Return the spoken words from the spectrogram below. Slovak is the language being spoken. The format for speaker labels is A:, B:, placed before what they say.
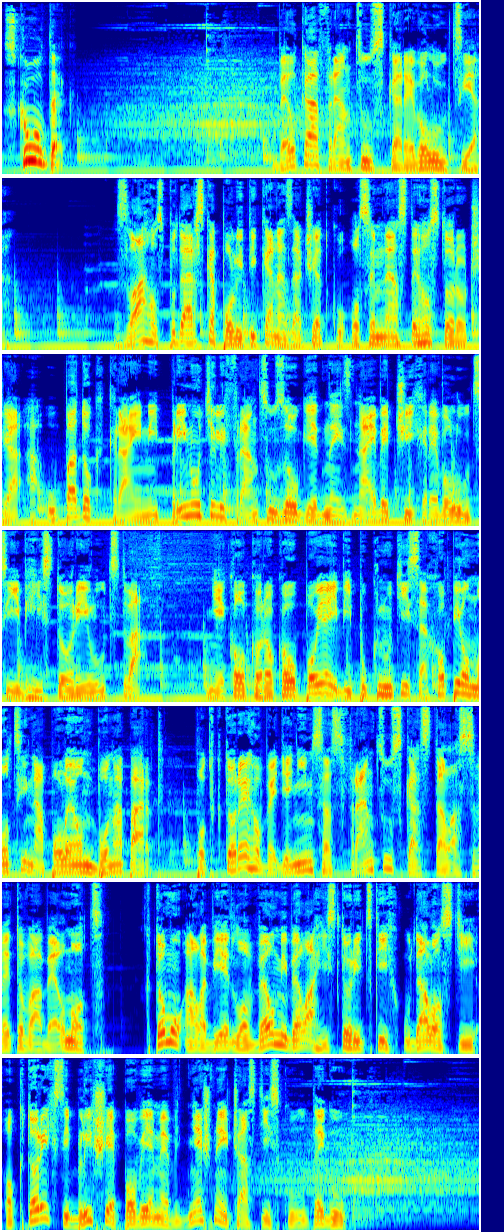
A: Skultek.
B: Veľká francúzska revolúcia Zlá hospodárska politika na začiatku 18. storočia a úpadok krajiny prinútili Francúzov k jednej z najväčších revolúcií v histórii ľudstva. Niekoľko rokov po jej vypuknutí sa chopil moci Napoleon Bonaparte, pod ktorého vedením sa z Francúzska stala svetová veľmoc. K tomu ale viedlo veľmi veľa historických udalostí, o ktorých si bližšie povieme v dnešnej časti Skultegu.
